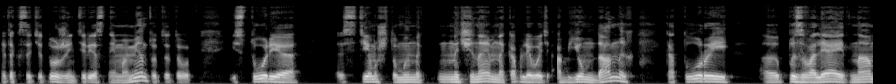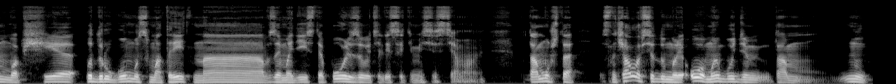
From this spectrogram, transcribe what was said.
Это, кстати, тоже интересный момент, вот эта вот история с тем, что мы на, начинаем накапливать объем данных, который э, позволяет нам вообще по-другому смотреть на взаимодействие пользователей с этими системами. Потому что сначала все думали, о, мы будем там, ну,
